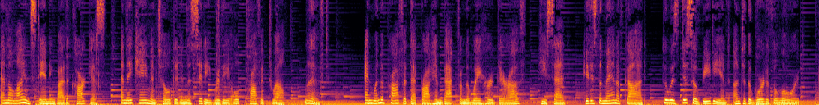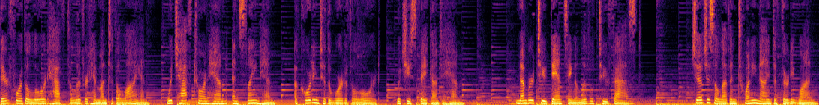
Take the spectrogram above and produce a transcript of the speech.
and the lion standing by the carcass, and they came and told it in the city where the old prophet dwelt, lived. And when the prophet that brought him back from the way heard thereof, he said, It is the man of God, who is disobedient unto the word of the Lord, therefore the Lord hath delivered him unto the lion, which hath torn him and slain him, according to the word of the Lord, which he spake unto him. Number 2 Dancing a little too fast. Judges 11 29 31.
